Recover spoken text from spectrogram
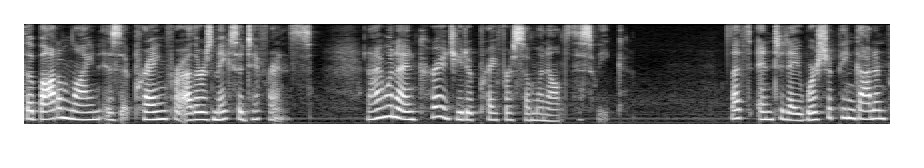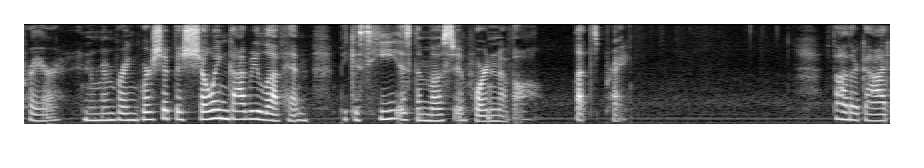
The bottom line is that praying for others makes a difference. And I want to encourage you to pray for someone else this week. Let's end today worshiping God in prayer and remembering worship is showing God we love Him because He is the most important of all. Let's pray. Father God,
